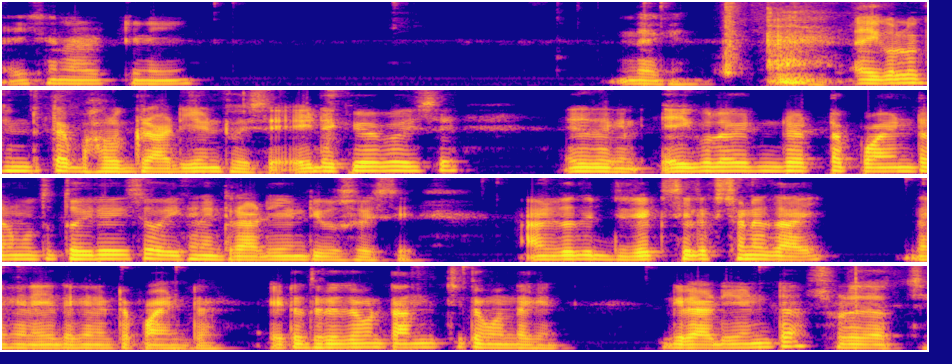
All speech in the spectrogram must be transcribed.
এইখানে আরেকটি নেই। দেখেন, এইগুলো কিন্তু একটা ভালো গ্রাডিয়েন্ট হয়েছে। এইটা কীভাবে হয়েছে? এই দেখেন, এইগুলো কিন্তু একটা পয়েন্টার মতো তৈরি হয়েছে, ওইখানে গ্রাডিয়েন্ট ইউজ হয়েছে। আমি যদি ডিরেক্ট সিলেকশনে যাই, দেখেন এই দেখেন একটা পয়েন্টার এটা ধরে যখন টান দিচ্ছি তখন দেখেন গ্রাডিয়েন্টটা সরে যাচ্ছে।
